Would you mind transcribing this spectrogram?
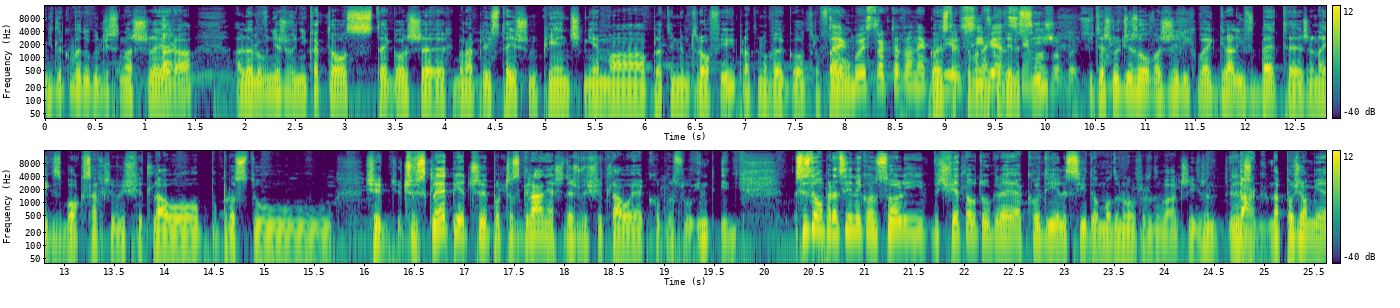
nie tylko według Jasona Schreiera, ale również wynika to z tego, że chyba na PlayStation 5 nie ma Platinum Trophy, platynowego trofeum. Tak, bo jest traktowany jako Bo jest DLC, traktowane jako więc DLC nie może być. I też no. ludzie zauważyli, chyba jak grali w betę, że na Xboxach się wyświetlało po prostu, się, czy w sklepie, czy podczas grania się też wyświetlało jako po prostu... In, in, system operacyjny konsoli wyświetlał tą grę jako DLC do Modern Warfare 2, czyli wręcz, Tak. na poziomie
